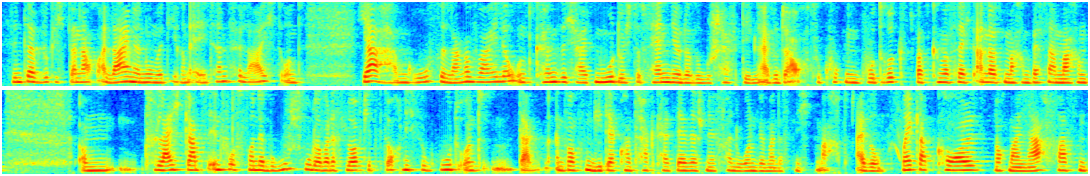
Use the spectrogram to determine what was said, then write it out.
sind da wirklich dann auch alleine, nur mit ihren Eltern vielleicht und ja, haben große Langeweile und können sich halt nur durch das Handy oder so beschäftigen. Also da auch zu gucken, wo drückt, was können wir vielleicht anders machen, besser machen. Ähm, vielleicht gab es Infos von der Berufsschule, aber das läuft jetzt doch nicht so gut und da, ansonsten geht der Kontakt halt sehr, sehr schnell verloren, wenn man das nicht macht. Also Wake-up-Call, nochmal nachfassen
